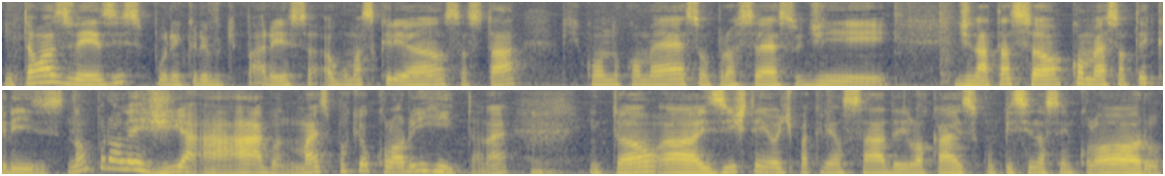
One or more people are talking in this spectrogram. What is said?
Então, às vezes, por incrível que pareça, algumas crianças, tá? Que quando começam o processo de, de natação, começam a ter crises. Não por alergia à água, mas porque o cloro irrita, né? Hum. Então, uh, existem hoje para criançada locais com piscina sem cloro,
